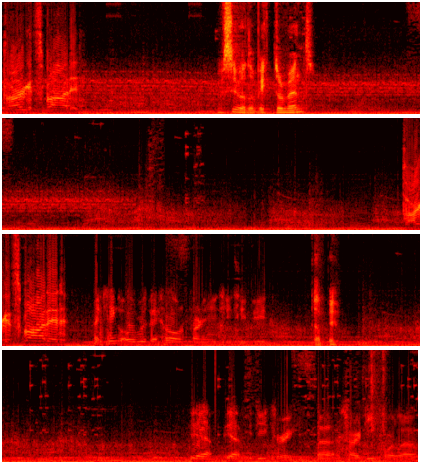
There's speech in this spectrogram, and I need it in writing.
Target spotted. Let me see where the Victor went. Target spotted. I think over the hill in front of you, TTB. Copy. Yeah, yeah, D3. Uh, sorry, D4 low.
